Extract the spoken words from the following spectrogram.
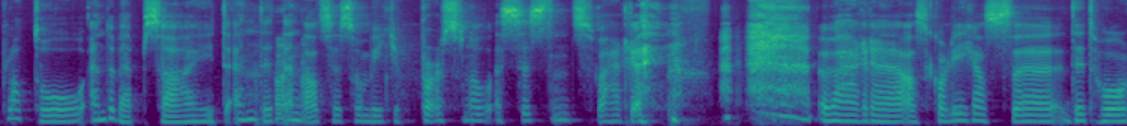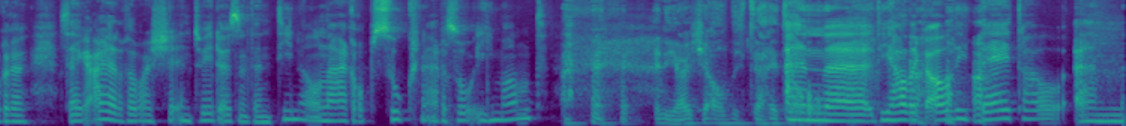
plateau en de website en dit en dat. Ze is zo'n beetje personal assistant, waar, waar als collega's dit horen, zeggen, ah ja, daar was je in 2010 al naar op zoek naar zo iemand. En die had je al die tijd al. En die had ik al die tijd al. En,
